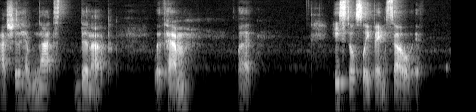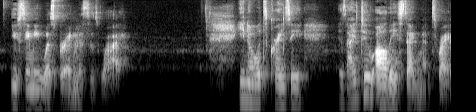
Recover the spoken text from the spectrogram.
I should have not been up with him, but he's still sleeping. So if you see me whispering, this is why. You know what's crazy is I do all these segments, right?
